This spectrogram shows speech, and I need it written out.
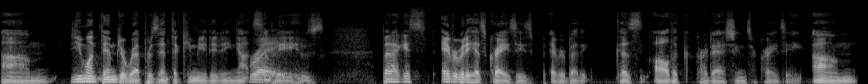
Um, you want them to represent the community, not somebody who's. But I guess everybody has crazies. Everybody, because all the Kardashians are crazy. Um,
